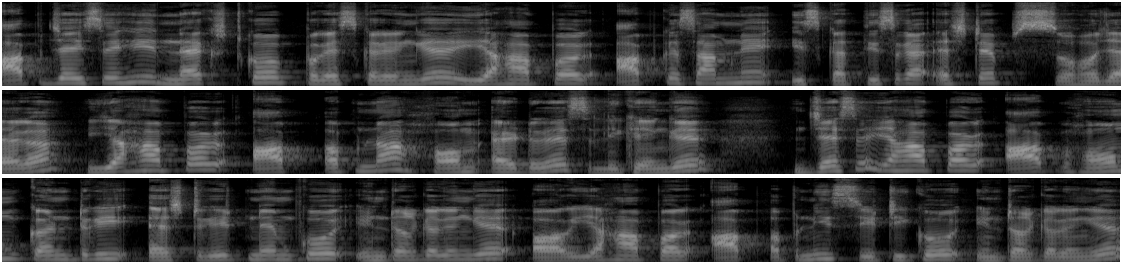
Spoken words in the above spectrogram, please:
आप जैसे ही नेक्स्ट को प्रेस करेंगे, यहाँ पर आपके सामने इसका तीसरा स्टेप शो हो जाएगा। यहाँ पर आप अपना होम एड्रेस लिखेंगे। जैसे यहाँ पर आप होम कंट्री स्ट्रीट नेम को इंटर करेंगे और यहाँ पर आप अपनी सिटी को इंटर करेंगे।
